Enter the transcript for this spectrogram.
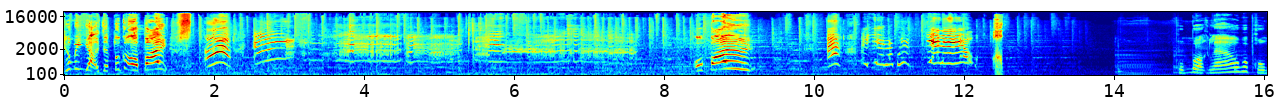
ถ้าไม่อยากเจ็บต้องก็เอาไปเอาไปไอ้เย่แล้วเพื่อนเย่แล้วผมบอกแล้วว่าผม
